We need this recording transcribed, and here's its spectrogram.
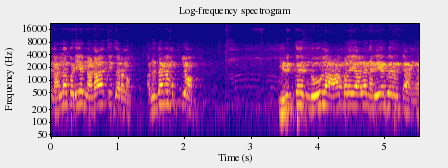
நல்லபடியா நடாத்தி தரணும். அதுதானே முக்கியம். இருக்க இந்த ஊர்ல ஆம்பளையால நிறைய பேர் இருக்காங்க.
